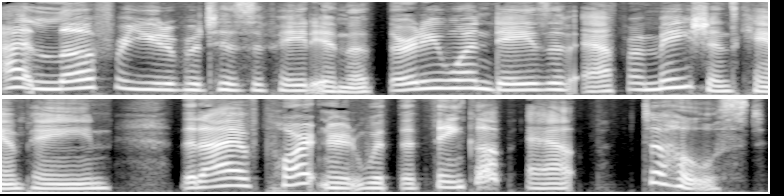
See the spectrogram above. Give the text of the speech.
I'd love for you to participate in the 31 Days of Affirmations campaign that I have partnered with the Think Up app to host.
